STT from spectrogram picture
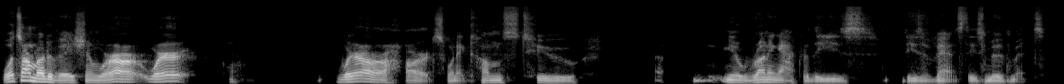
what's our motivation? Where are where where are our hearts when it comes to uh, you know running after these these events these movements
